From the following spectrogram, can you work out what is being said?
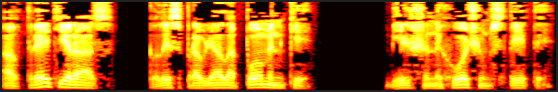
а в третій раз, коли справляла поминки, більше не хочу мстити.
